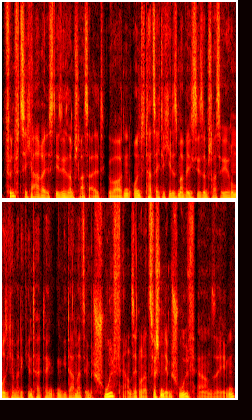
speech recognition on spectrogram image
50 Jahre ist die Sesamstraße alt geworden und tatsächlich jedes Mal, wenn ich Sesamstraße höre, muss ich an meine Kindheit denken, wie damals im Schulfernsehen oder zwischen dem Schulfernsehen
